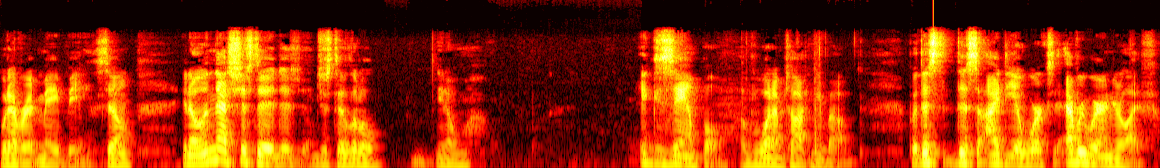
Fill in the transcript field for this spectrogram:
whatever it may be. So, you know, and that's just a just a little, you know, example of what I'm talking about. But this this idea works everywhere in your life.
